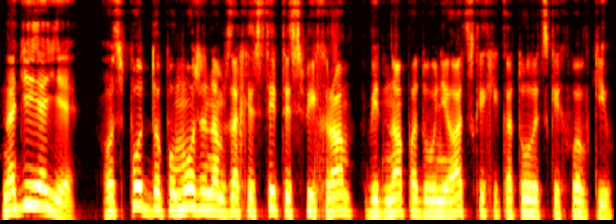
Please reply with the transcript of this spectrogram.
Надія є, Господь допоможе нам захистити свій храм від нападу уніатських і католицьких вовків.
